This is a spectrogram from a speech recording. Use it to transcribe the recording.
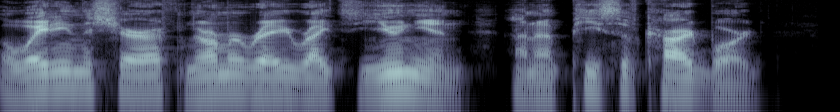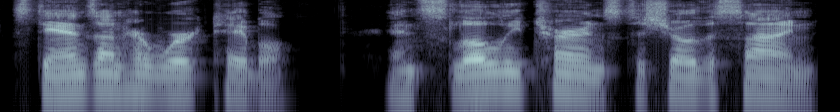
Awaiting the sheriff, Norma Rae writes Union on a piece of cardboard, stands on her work table, and slowly turns to show the sign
